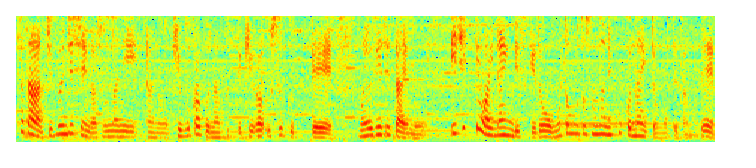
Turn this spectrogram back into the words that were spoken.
ただ自分自身がそんなにあの毛深くなくて毛が薄くって眉毛自体もいじってはいないんですけどもともとそんなに濃くないって思ってたので、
